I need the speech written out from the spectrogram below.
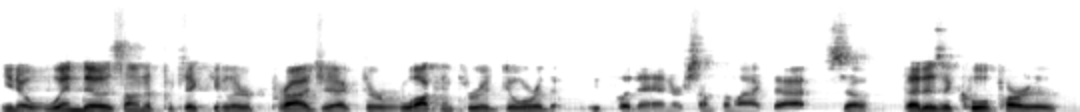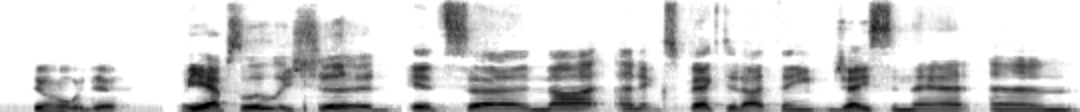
you know, windows on a particular project or walking through a door that we put in or something like that. So that is a cool part of doing what we do. We absolutely should. It's uh, not unexpected, I think, Jason, that um,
